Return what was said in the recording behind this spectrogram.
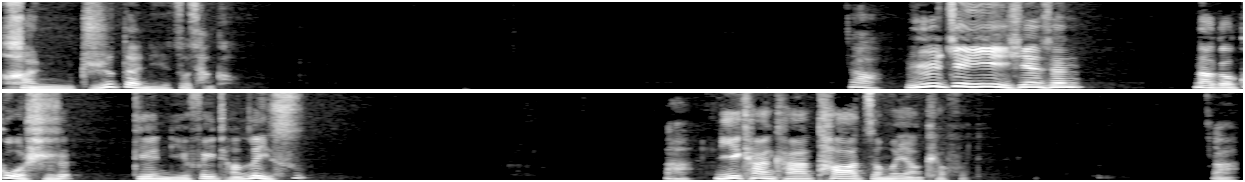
很值得你做参考。啊，于敬义先生那个过失，跟你非常类似。啊，你看看他怎么样克服的。啊，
